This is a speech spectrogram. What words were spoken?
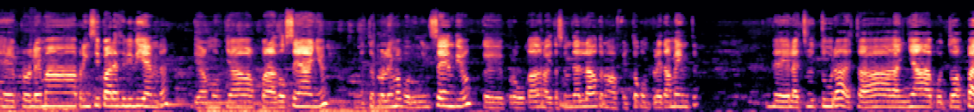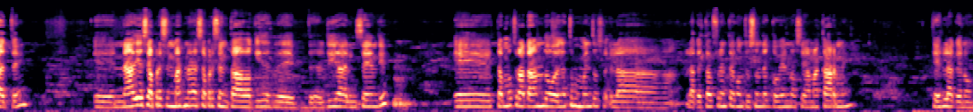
El problema principal es de vivienda, digamos ya para 12 años este problema por un incendio que provocado en la habitación de al lado que nos afectó completamente. De la estructura está dañada por todas partes. Eh, nadie se ha más nadie se ha presentado aquí desde, el día del incendio. Eh, estamos tratando en estos momentos, la, la, que está al frente de construcción del gobierno se llama Carmen, que es la que nos,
